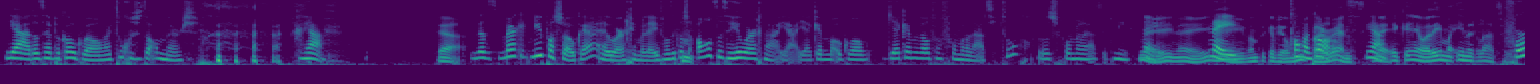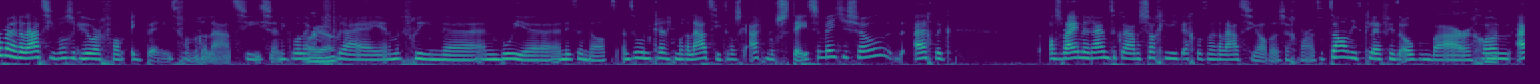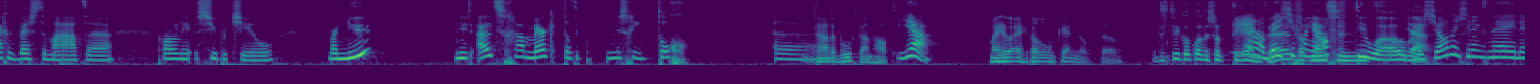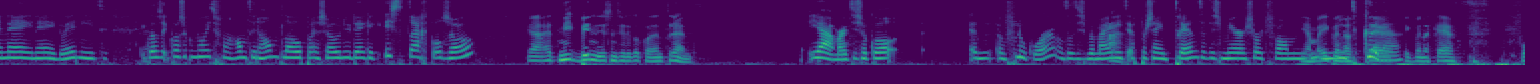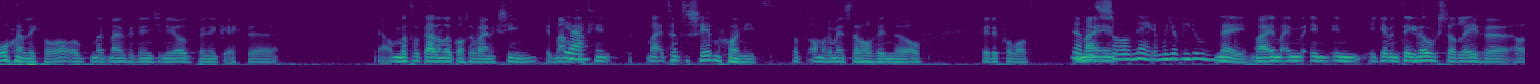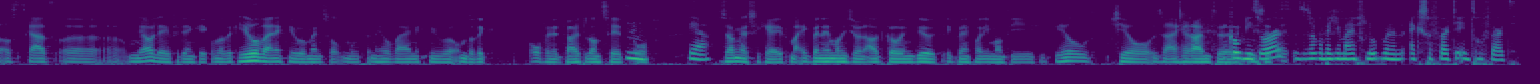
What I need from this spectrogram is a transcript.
Ja, dat heb ik ook wel, maar toch is het anders. ja, Ja, dat merk ik nu pas ook hè, heel erg in mijn leven. Want ik was Hm. altijd heel erg... Nou ja, jij kent me ook wel... Jij kent me wel van voor mijn relatie, toch? Dat was voor mijn relatie of niet? nee, nee, nee, Nee. want ik heb je Oh ontmoet my bij God, Rent. ja. Nee, ik ken jou alleen maar in een relatie. Voor mijn relatie was ik heel erg van... Ik ben niet van de relaties. En ik wil Oh, lekker ja? vrij. En met vrienden. En boeien. En dit en dat. En toen kreeg ik mijn relatie. Toen was ik eigenlijk nog steeds een beetje zo. De- Eigenlijk... Als wij in een ruimte kwamen, zag je niet echt dat we een relatie hadden, zeg maar. Totaal niet klef in het openbaar. Gewoon eigenlijk beste maten. Gewoon super chill. Maar nu, nu het uit is gegaan, merk ik dat ik misschien toch... eh, Daar de behoefte aan had. ja, Maar heel erg dat ontkende of zo. Het is natuurlijk ook wel een soort trend, ja, een hè, beetje dat van je mensen afduwen niet- ook, Ja. weet je wel? Dat je denkt, nee, nee, nee, nee, ik weet niet. Ik was, ik was ook nooit van hand in hand lopen en zo. Nu denk ik, is dat eigenlijk al zo? Ja, het niet binden is natuurlijk ook wel een trend. Ja, maar het is ook wel een, een vloek hoor. Want het is bij mij Ah. niet echt per se een trend. Het is meer een soort van Ja, maar ik ben, niet kunnen. ik ben daar keihard voor gaan liggen hoor. Ook met mijn vriendinnetje nu ook ben ik echt... eh, ja, omdat we elkaar dan ook al zo weinig zien. Het maakt me echt geen... het- maar het interesseert me gewoon niet. Wat andere mensen daar wel vinden of weet ik veel wat. ja, dat is zo, nee, dat moet je ook niet doen. Nee, maar in, in, in, in, ik heb een tegenovergesteld leven als het gaat eh, om jouw leven, denk ik. Omdat ik heel weinig nieuwe mensen ontmoet. En heel weinig nieuwe, omdat ik of in het buitenland zit Mm. of Ja, zanglessen geef. Maar ik ben helemaal niet zo'n outgoing dude. Ik ben gewoon iemand die heel chill in zijn eigen ruimte ik ook niet hoor. Het is ook een beetje mijn vloek. Ik ben een extraverte introvert.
